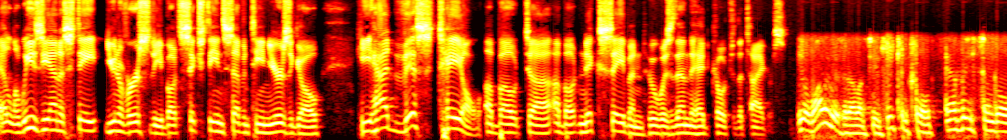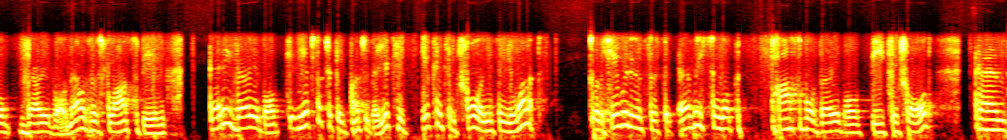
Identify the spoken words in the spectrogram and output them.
at Louisiana State University about 16, 17 years ago he had this tale about uh, about Nick Saban, who was then the head coach of the Tigers. You know, while he was at LSU, he controlled every single variable. That was his philosophy. Any variable, you have such a big budget there, you can you can control anything you want. So he would insist that every single possible variable be controlled, and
